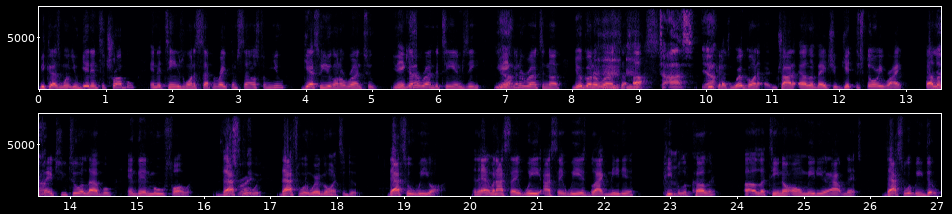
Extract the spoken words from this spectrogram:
because when you get into trouble and the teams want to separate themselves from you, guess who you're going to run to? You ain't going to yep. run to TMZ. You yep. ain't going to run to none. You're going to run to us. to us. Yeah. Because we're going to try to elevate you, get the story right, elevate yep. you to a level, and then move forward. That's, that's what right. we, that's what we're going to do. That's who we are. And that when I say we, I say we as black media, people mm-hmm. of color, uh, Latino owned media outlets. That's what we do.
